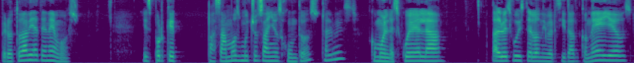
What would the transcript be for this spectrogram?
pero todavía tenemos, es porque pasamos muchos años juntos, tal vez, como en la escuela, tal vez fuiste a la universidad con ellos,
